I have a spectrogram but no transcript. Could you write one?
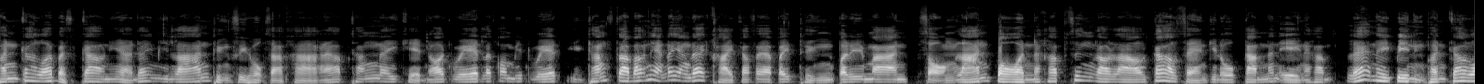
1989 เนี่ย ได้มีร้านถึง 46 สาขานะครับ ทั้งในเขต Northwest แล้วก็ Midwest อีกทั้ง Starbucks เนี่ยก็ยังได้ขายกาแฟไปถึงปริมาณ 2 ล้านปอนด์นะครับ ซึ่งราวๆ9แสนกิโลกรัมนั่นเองนะครับ และในปี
